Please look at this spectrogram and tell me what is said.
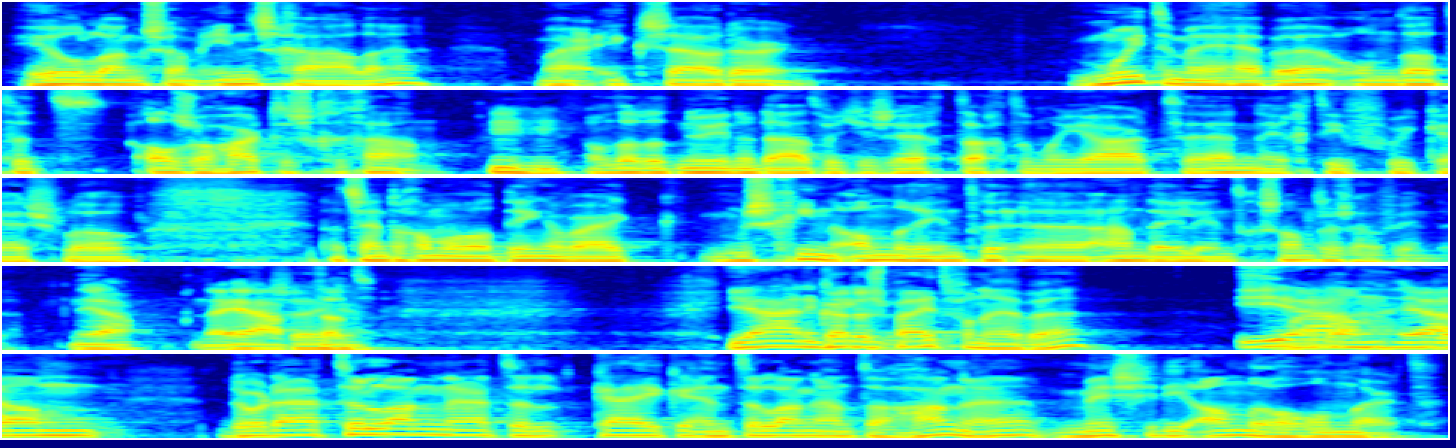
heel langzaam inschalen. Maar ik zou er moeite mee hebben, omdat het al zo hard is gegaan. Mhm. Omdat het nu inderdaad, wat je zegt, 80 miljard, hè, negatief free cashflow. Dat zijn toch allemaal wel dingen waar ik misschien andere inter- eh, aandelen interessanter zou vinden. Ja, nou ja, Zeker. dat... Ja, en Ik kan er spijt van hebben. hè? Ja, maar dan, ja. dan, door daar te lang naar te kijken en te lang aan te hangen, mis je die andere honderd.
